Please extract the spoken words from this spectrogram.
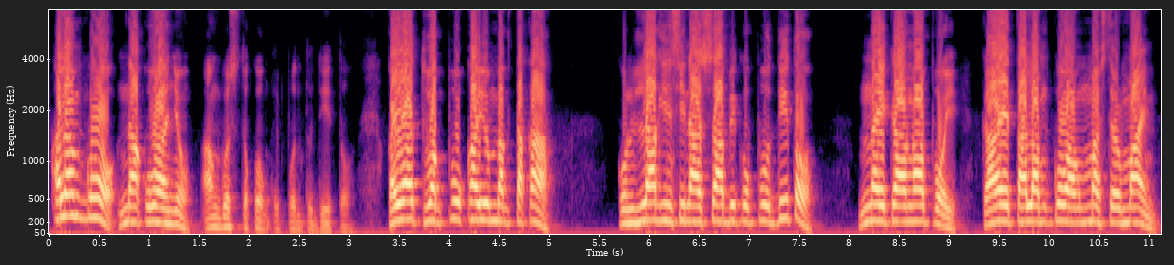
Alam ko, nakuha nyo ang gusto kong ipunto dito. Kaya huwag po kayong magtaka kung laging sinasabi ko po dito na ika nga po'y kahit alam ko ang mastermind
